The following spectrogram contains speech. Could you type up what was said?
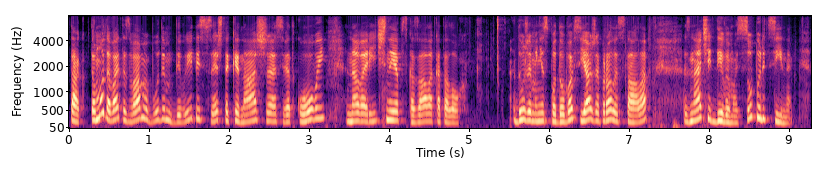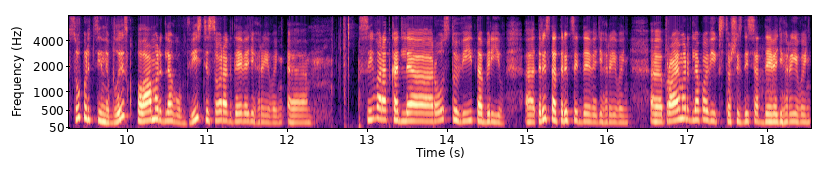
Так, тому давайте з вами будемо дивитись все ж таки наш святковий новорічний, я б сказала, каталог. Дуже мені сподобався, я вже пролистала. Значить, дивимось, суперціни. Суперціни, блиск, паламер для губ 249 гривень. Е, Сиворотка для росту вій та брів е, 339 гривень. Е, Праймер для повік 169 гривень.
